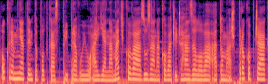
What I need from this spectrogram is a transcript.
Okrem mňa tento podcast pripravujú aj Jana Maťková, Zuzana Kovačič-Hanzelová a Tomáš Prokopčák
